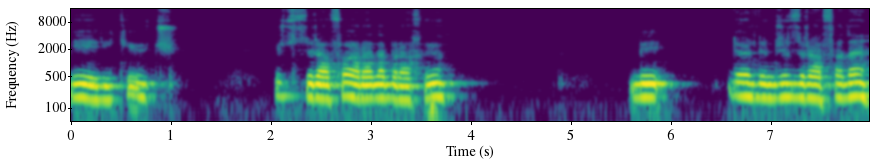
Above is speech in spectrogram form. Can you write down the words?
1 2 3 3 zürafa arada bırakıyorum. Bir Dördüncü zürafada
